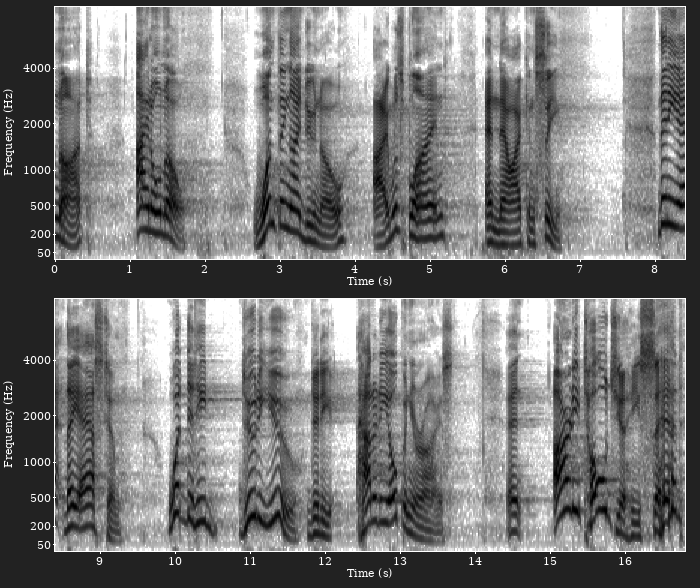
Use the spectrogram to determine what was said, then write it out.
not, I don't know. One thing I do know I was blind and now I can see. Then he, they asked him, What did he do to you? Did he, how did he open your eyes? And I already told you, he said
